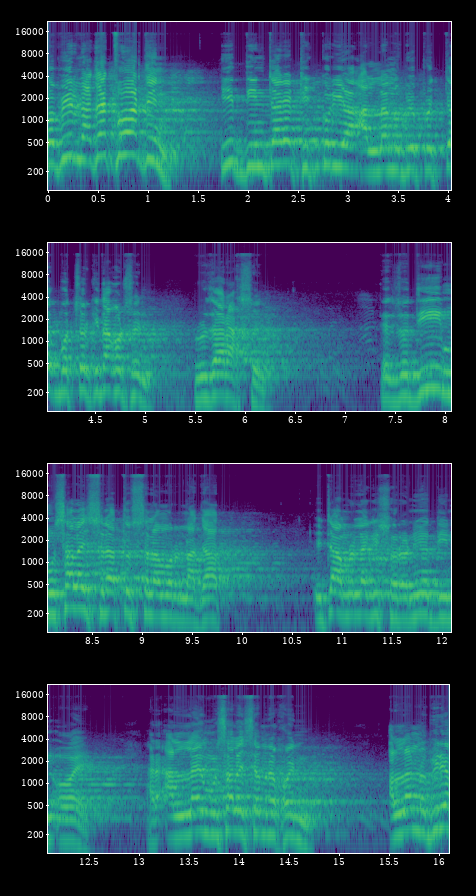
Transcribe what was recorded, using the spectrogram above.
নবীর নাজাত পাওয়ার দিন ঈদ দিনটারে ঠিক করিয়া আল্লাহ নবী প্রত্যেক বছর কিতা করছেন? রোজা রাখছেন। যদি মুসা আলাহ ইসলাতামের নাজাত, এটা আমরা লাগি স্মরণীয় দিন হয়। আর আল্লাহ মুসা আলাহ ইসলামরে কইন, আল্লাহ নবীরে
